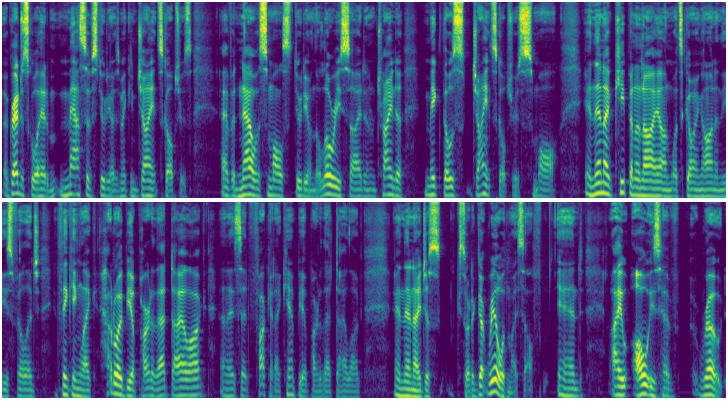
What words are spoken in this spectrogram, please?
a, graduate school. I had a massive studio. I was making giant sculptures. I have a, now a small studio on the Lower East Side, and I'm trying to make those giant sculptures small. And then I'm keeping an eye on what's going on in the East Village, thinking like, how do I be a part of that dialogue? And I said, fuck it, I can't be a part of that dialogue. And then I just sort of got real with myself. And I always have wrote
